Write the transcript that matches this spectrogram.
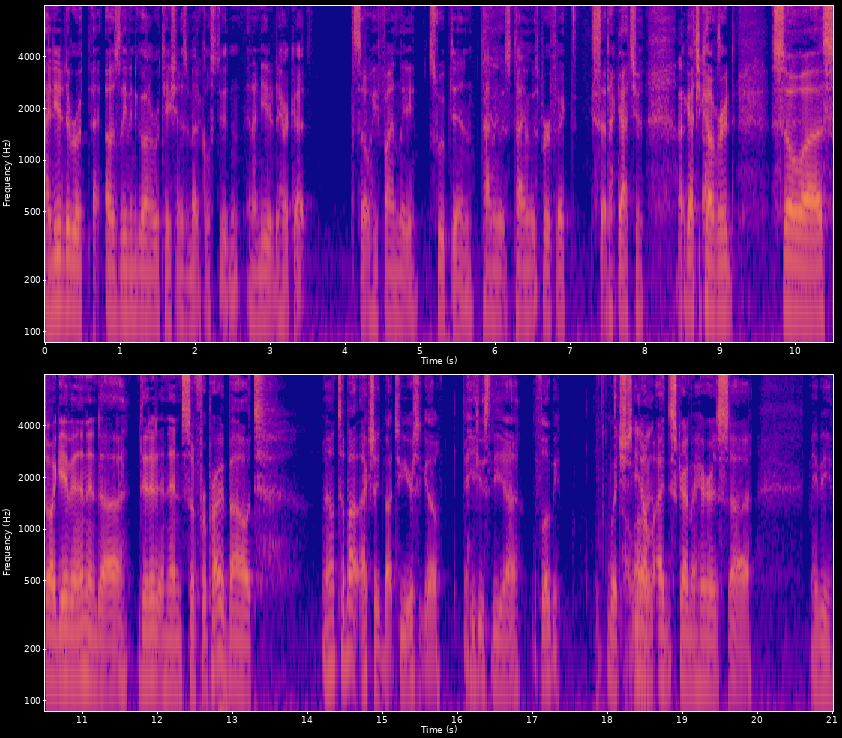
I needed to. Rot- I was leaving to go on a rotation as a medical student, and I needed a haircut. So he finally swooped in. Timing was timing was perfect. He said, "I got you, I got you covered." So uh, so I gave in and uh, did it, and then so for probably about well, until about actually about two years ago, I used the uh, the Flowbee, which you know it. I describe my hair as uh, maybe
